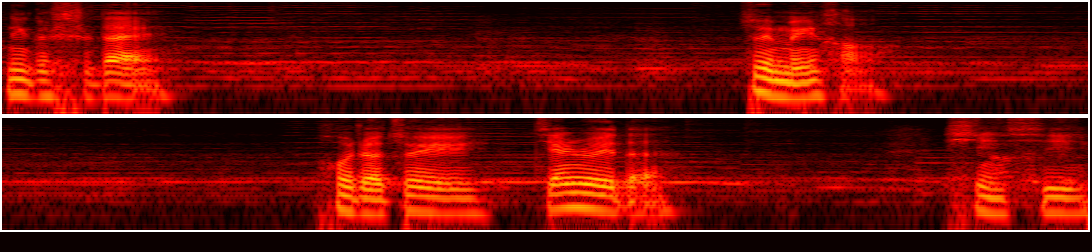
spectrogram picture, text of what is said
那个时代最美好或者最尖锐的信息。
